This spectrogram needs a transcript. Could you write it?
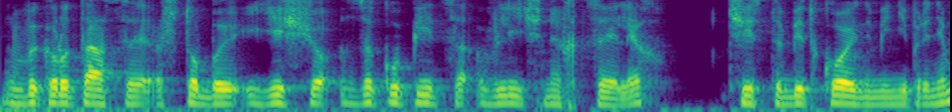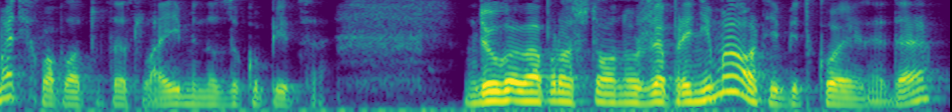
выкрутасы, чтобы еще закупиться в личных целях. Чисто биткоинами не принимать их в оплату Тесла, а именно закупиться. Другой вопрос, что он уже принимал эти биткоины, да?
